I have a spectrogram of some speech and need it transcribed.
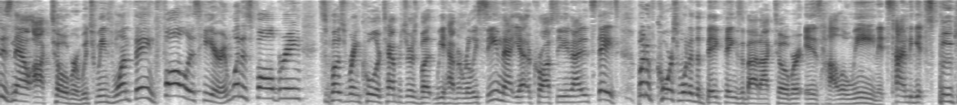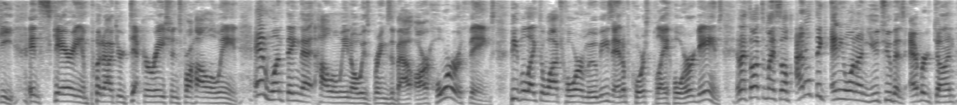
It is now October, which means one thing fall is here. And what does fall bring? It's supposed to bring cooler temperatures, but we haven't really seen that yet across the United States. But of course, one of the big things about October is Halloween. It's time to get spooky and scary and put out your decorations for Halloween. And one thing that Halloween always brings about are horror things. People like to watch horror movies and, of course, play horror games. And I thought to myself, I don't think anyone on YouTube has ever done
